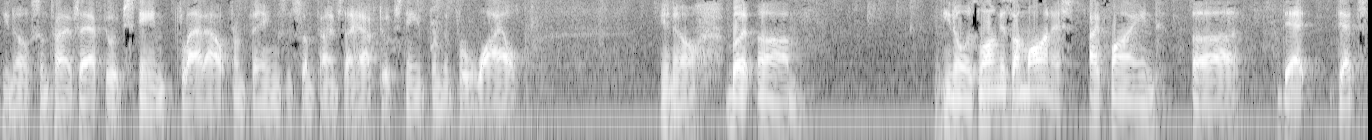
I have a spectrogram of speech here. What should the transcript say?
you know, sometimes I have to abstain flat out from things, and sometimes I have to abstain from them for a while you know. But um, you know, as long as I'm honest, I find uh, that that's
